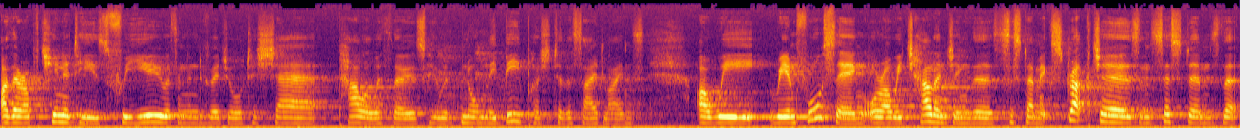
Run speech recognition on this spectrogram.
are there opportunities for you as an individual to share power with those who would normally be pushed to the sidelines? Are we reinforcing or are we challenging the systemic structures and systems that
